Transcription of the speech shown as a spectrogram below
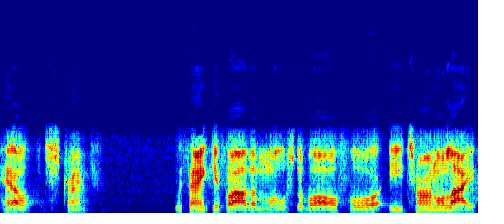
health, strength. We thank you, Father, most of all for eternal life.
